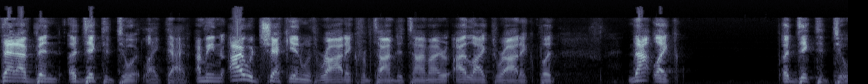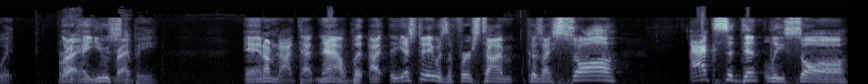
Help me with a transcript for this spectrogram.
that I've been addicted to it like that. I mean, I would check in with Roddick from time to time. I I liked Roddick, but not like addicted to it like Right, I used to be. And I'm not that now. But I, yesterday was the first time because I saw accidentally saw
